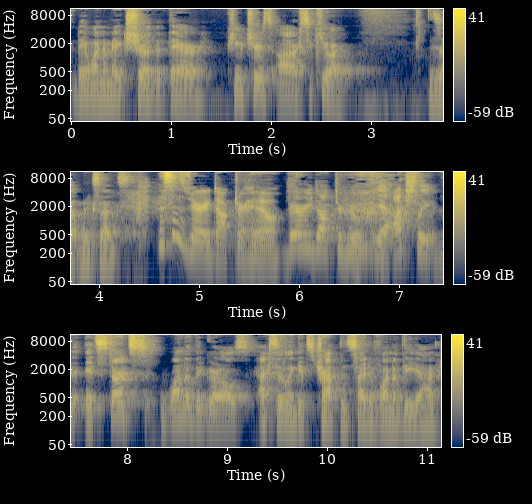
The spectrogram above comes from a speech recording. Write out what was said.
they want to make sure that their futures are secure. Does that make sense? This is very Doctor Who. Very Doctor Who. Yeah, actually, it starts. One of the girls accidentally gets trapped inside of one of the uh,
